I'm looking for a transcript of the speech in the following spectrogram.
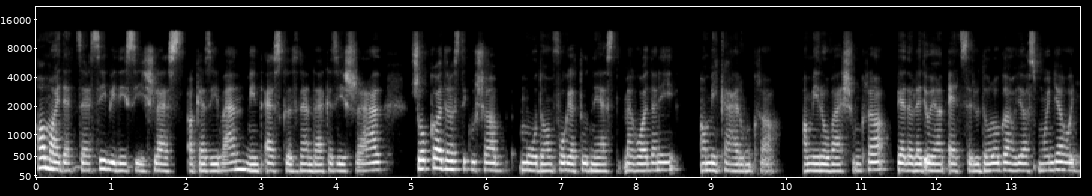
ha majd egyszer CBDC is lesz a kezében, mint eszköz rendelkezésre áll, sokkal drasztikusabb módon fogja tudni ezt megoldani a mi kárunkra, a mi rovásunkra. Például egy olyan egyszerű dolog, hogy azt mondja, hogy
